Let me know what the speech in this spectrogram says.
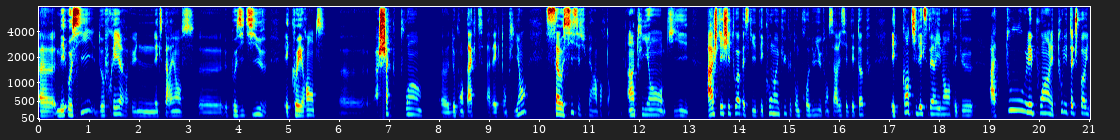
mais aussi d'offrir une expérience positive et cohérente euh, à chaque point euh, de contact avec ton client, ça aussi, c'est super important. Un client qui a acheté chez toi parce qu'il était convaincu que ton produit ou ton service était top, et quand il expérimente et que à tous les points, tous les touch points,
